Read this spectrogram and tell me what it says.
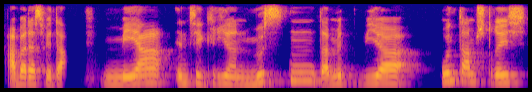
aber dass wir da mehr integrieren müssten, damit wir unterm Strich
